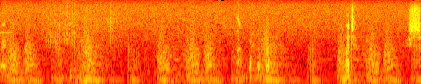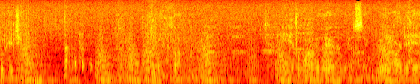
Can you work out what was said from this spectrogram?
Wait. What? I so hit you. I need to hit the one over there, but it's like really hard to hit.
